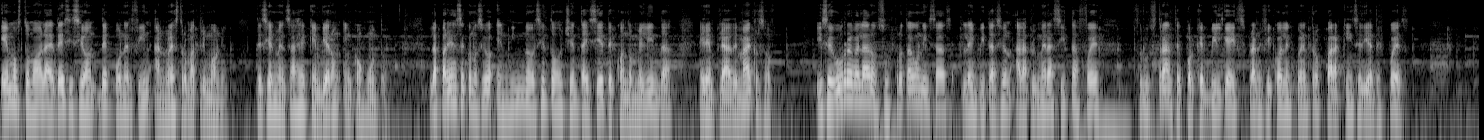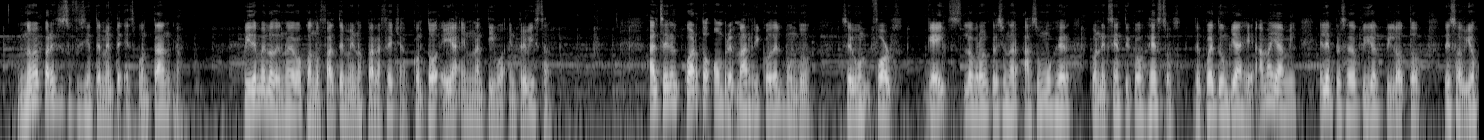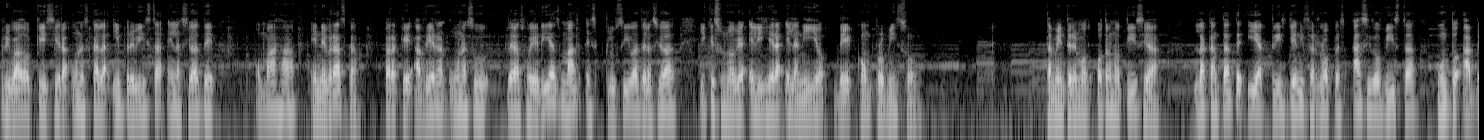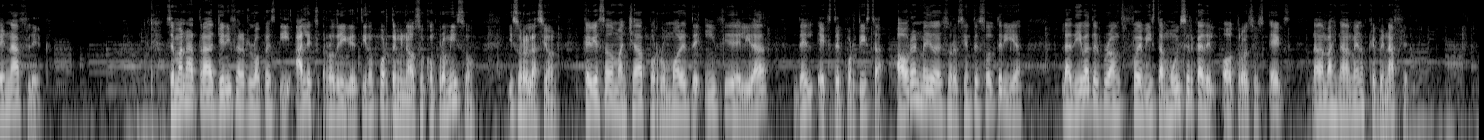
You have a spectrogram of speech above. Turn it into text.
hemos tomado la decisión de poner fin a nuestro matrimonio decía el mensaje que enviaron en conjunto. La pareja se conoció en 1987 cuando Melinda era empleada de Microsoft y según revelaron sus protagonistas, la invitación a la primera cita fue frustrante porque Bill Gates planificó el encuentro para 15 días después. No me parece suficientemente espontáneo. Pídemelo de nuevo cuando falte menos para la fecha, contó ella en una antigua entrevista. Al ser el cuarto hombre más rico del mundo, según Forbes, Gates logró impresionar a su mujer con excéntricos gestos. Después de un viaje a Miami, el empresario pidió al piloto de su avión privado que hiciera una escala imprevista en la ciudad de Omaha, en Nebraska, para que abrieran una de las joyerías más exclusivas de la ciudad y que su novia eligiera el anillo de compromiso. También tenemos otra noticia. La cantante y actriz Jennifer López ha sido vista junto a Ben Affleck. Semanas atrás Jennifer López y Alex Rodríguez dieron por terminado su compromiso y su relación, que había estado manchada por rumores de infidelidad del ex deportista. Ahora en medio de su reciente soltería, la diva del Bronx fue vista muy cerca del otro de sus ex, nada más y nada menos que Ben Affleck.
